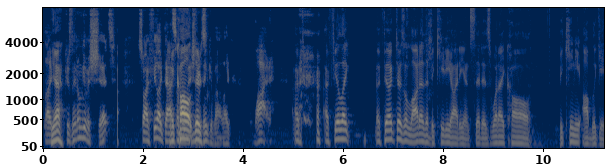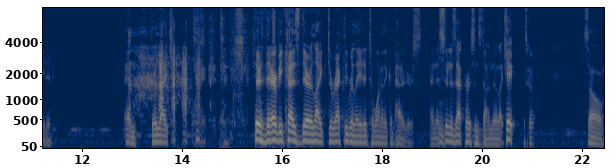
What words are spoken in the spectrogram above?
Like, Yeah. because they don't give a shit. So I feel like that's I something call- they should think about. Like, why? I, I feel like I feel like there's a lot of the bikini audience that is what I call bikini obligated. And they're like they're there because they're like directly related to one of the competitors. And as Hmm. soon as that person's done, they're like, "Hey, let's go." So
